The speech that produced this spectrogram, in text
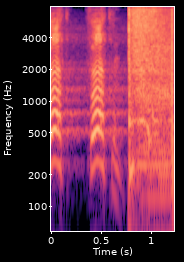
fuck, fuck them.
